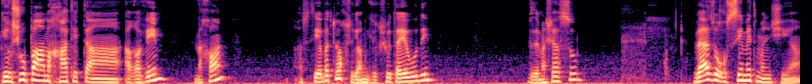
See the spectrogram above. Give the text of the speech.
גירשו פעם אחת את הערבים, נכון? אז תהיה בטוח שגם גירשו את היהודים. וזה מה שעשו. ואז הורסים את מנשיה,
